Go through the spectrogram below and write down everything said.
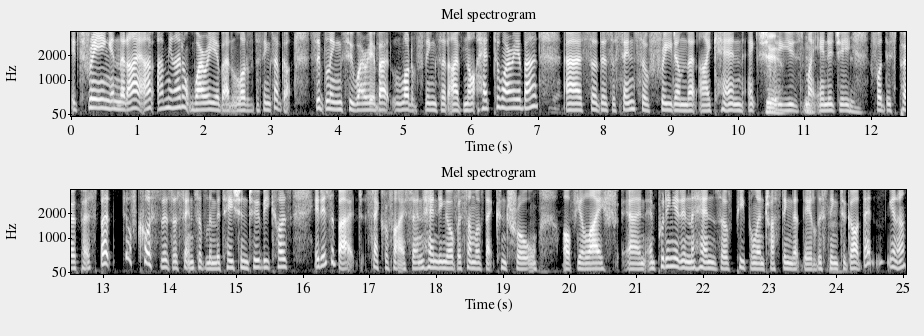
it's freeing in that I, I, I mean I don't worry about a lot of the things. I've got siblings who worry about a lot of things that I've not had to worry about. Yeah. Uh, so there's a sense of freedom that I can actually yeah. use my energy for this purpose. But of course, there's a sense of limitation too because it is about sacrifice and handing over some of that control of your life and and putting it in the hands of people and trusting that they're listening to God. That you know,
